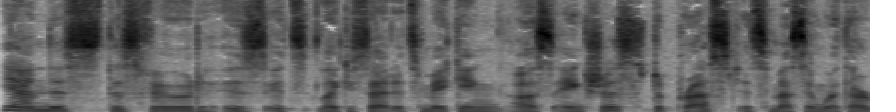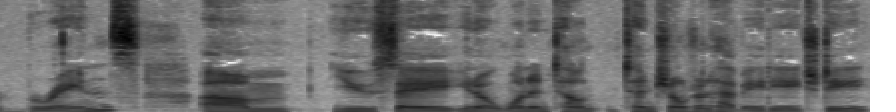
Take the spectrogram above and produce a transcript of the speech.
Yeah, and this this food is it's like you said, it's making us anxious, depressed. It's messing with our brains. Um, you say you know one in ten, 10 children have ADHD,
